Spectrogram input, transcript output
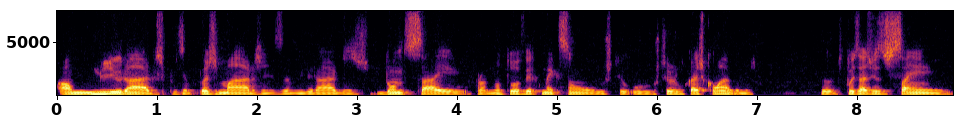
ao melhorares, por exemplo, as margens, a melhorares de onde sai, pronto, não estou a ver como é que são os, teu, os teus locais com água, mas uh, depois às vezes saem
